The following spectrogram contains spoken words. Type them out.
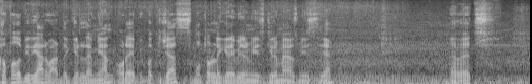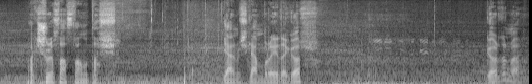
kapalı bir yer vardı girilemeyen. Oraya bir bakacağız. Motorla girebilir miyiz, giremez miyiz diye. Evet. Bak şurası Aslanlı Taş. Gelmişken burayı da gör. Gördün mü?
